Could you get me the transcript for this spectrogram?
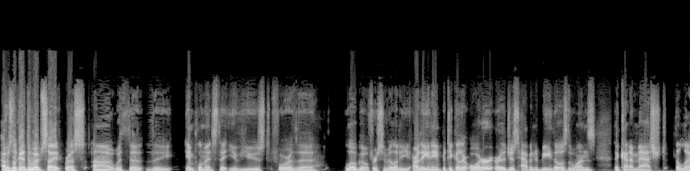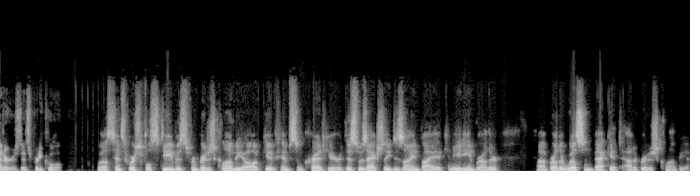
I was looking at the website, Russ, uh, with the the implements that you've used for the logo for civility. Are they in any particular order, or just happen to be those the ones that kind of matched the letters? That's pretty cool. Well, since Worshipful Steve is from British Columbia, I'll give him some cred here. This was actually designed by a Canadian brother, uh, Brother Wilson Beckett out of British Columbia.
